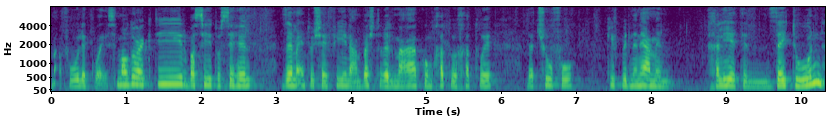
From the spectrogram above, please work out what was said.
مقفولة كويس. الموضوع كتير بسيط وسهل. زي ما أنتم شايفين عم بشتغل معاكم خطوة خطوة لتشوفوا كيف بدنا نعمل خلية الزيتون.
